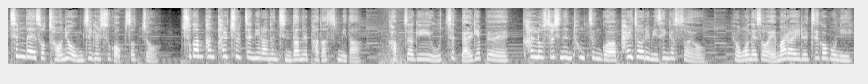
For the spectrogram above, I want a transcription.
침대에서 전혀 움직일 수가 없었죠. 추간판 탈출증이라는 진단을 받았습니다. 갑자기 우측 날개뼈에 칼로 쑤시는 통증과 팔저림이 생겼어요. 병원에서 MRI를 찍어보니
